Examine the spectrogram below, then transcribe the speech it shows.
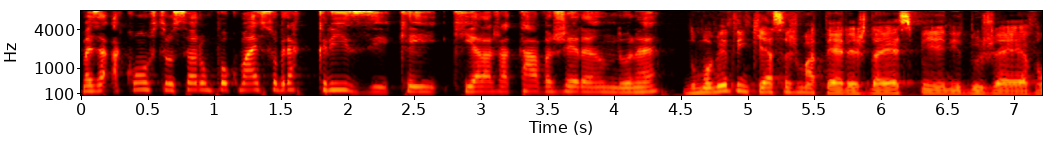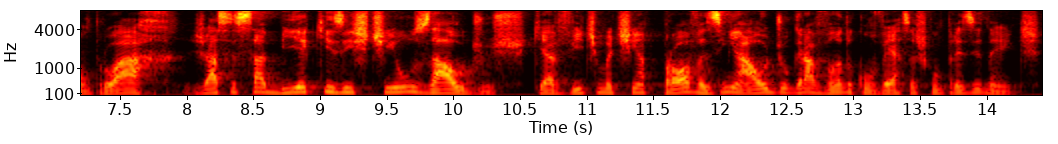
mas a, a construção era um pouco mais sobre a crise que, que ela já estava gerando, né? No momento em que essas matérias da ESPN e do GE vão pro ar, já se sabia que existiam os áudios anos que a vítima tinha provas em áudio gravando conversas com o presidente.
